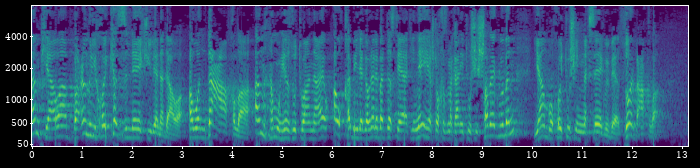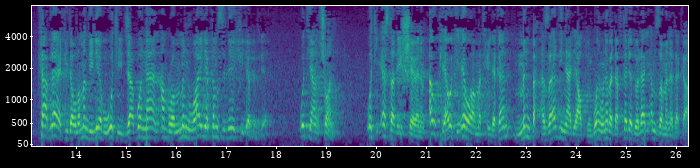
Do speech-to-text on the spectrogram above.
ئەم پیاوە بە عومری خۆی کەس زلەیەکی لێ نەداوە ئەوەندە عاقڵە ئەم هەموو هێز و توانایە و ئەو قەبیلە گەورە لەبەر دەستیایەتی نەیهێشتەوە خزمەکانی تووشی شەڕێک ببن یان بۆ خۆی تووشی نەکسەیەک ببێت زۆر بە عەقڵە کابرایەکی دەوڵەمەندی لێ بوو وتی جا بۆ نان ئەمڕۆ من وای لێکم زلەیەکی لێ بدرێ وتیان چۆن؟ وتی ئێستا دەیشێوێنم ئەو پیاوە کە ئێوە مەدحی دەکەن من بە هەزار دیناری ئاڵتون بۆن وەنە بە دەفتەرێ دۆلاری ئەم زەمەنە دەکا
